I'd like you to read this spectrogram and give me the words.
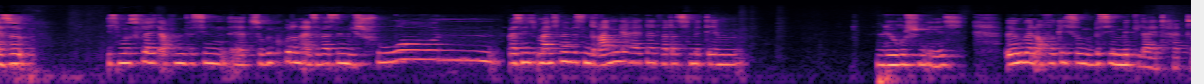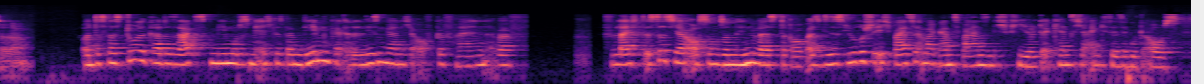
Also ich muss vielleicht auch ein bisschen äh, zurückrudern. Also was nämlich schon, was mich manchmal ein bisschen dran gehalten hat, war, dass ich mit dem lyrischen Ich irgendwann auch wirklich so ein bisschen Mitleid hatte. Und das, was du gerade sagst, Mimo, das ist mir ehrlich gesagt beim Leben, Lesen gar nicht aufgefallen, aber vielleicht ist es ja auch so, so ein Hinweis darauf. Also dieses lyrische Ich weiß ja immer ganz wahnsinnig viel und er kennt sich ja eigentlich sehr, sehr gut aus.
